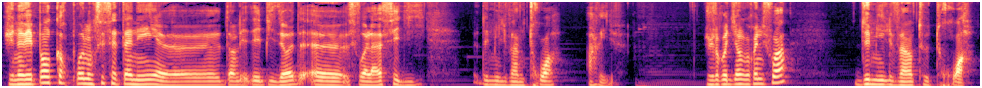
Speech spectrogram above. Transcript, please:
Je n'avais pas encore prononcé cette année euh, dans les épisodes, voilà, c'est dit. 2023 arrive. Je le redis encore une fois 2023.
